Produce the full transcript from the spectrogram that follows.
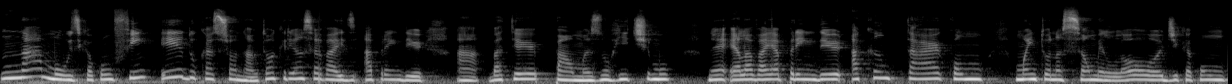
na música, com o fim educacional. Então a criança vai aprender a bater palmas no ritmo, né? Ela vai aprender a cantar com uma entonação melódica, com,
